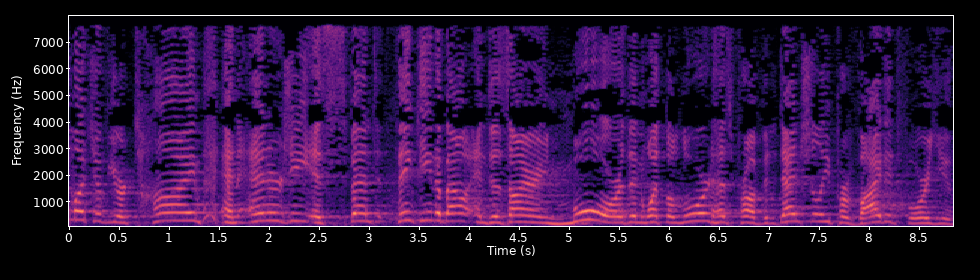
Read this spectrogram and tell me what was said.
much of your time and energy is spent thinking about and desiring more than what the Lord has providentially provided for you?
